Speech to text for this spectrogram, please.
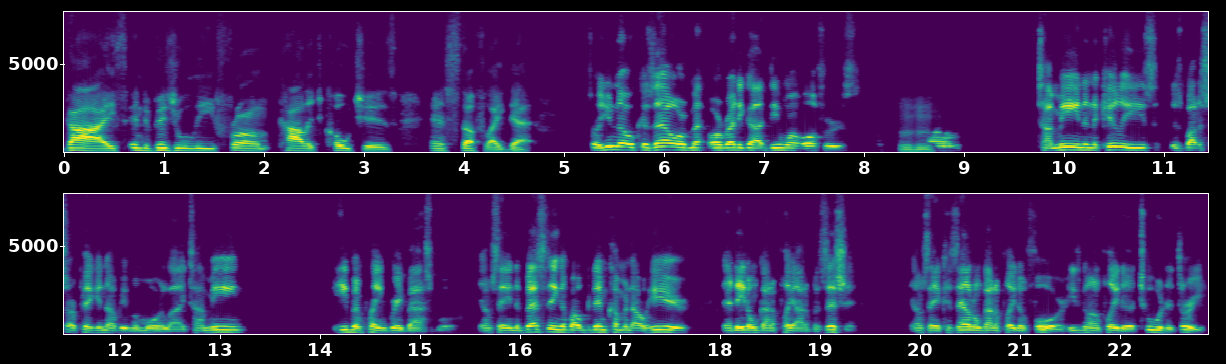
guys individually from college coaches and stuff like that? So you know, Kazel already got D1 offers. Mm-hmm. Um, and Achilles is about to start picking up even more. Like Tamim, he been playing great basketball. You know what I'm saying? The best thing about them coming out here that they don't got to play out of position. You know what I'm saying? Kazel don't got to play the four. He's gonna play the two or the three.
